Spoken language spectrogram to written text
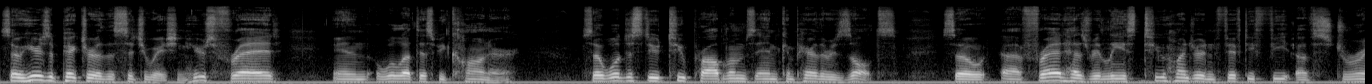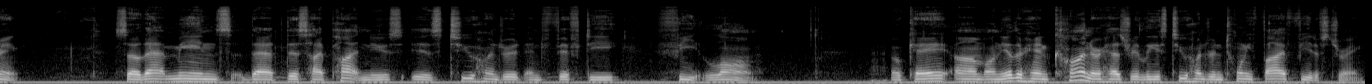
So here's a picture of the situation. Here's Fred and we'll let this be Connor. So we'll just do two problems and compare the results. So uh, Fred has released 250 feet of string. So that means that this hypotenuse is 250 feet long. Okay, um, on the other hand, Connor has released 225 feet of string.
